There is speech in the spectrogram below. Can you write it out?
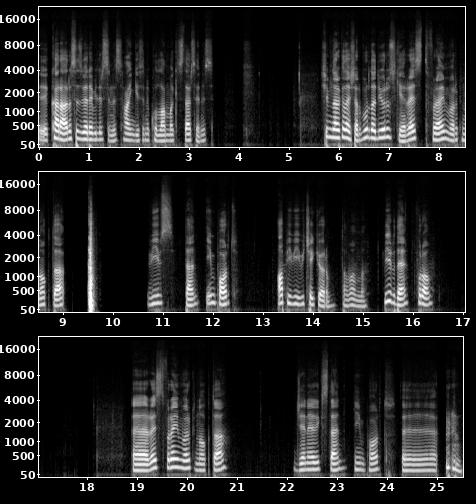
e, kararı siz verebilirsiniz. Hangisini kullanmak isterseniz. Şimdi arkadaşlar burada diyoruz ki REST framework nokta views'ten import API view'i çekiyorum. Tamam mı? Bir de from e, REST framework nokta generics'ten import eee,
